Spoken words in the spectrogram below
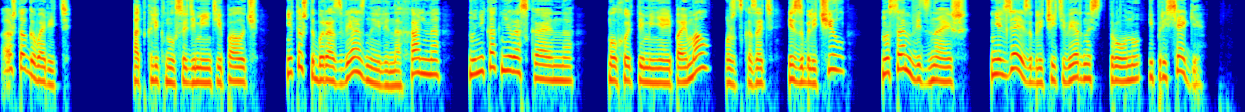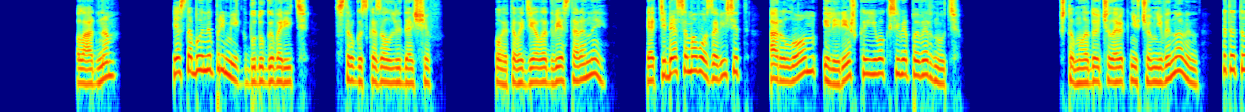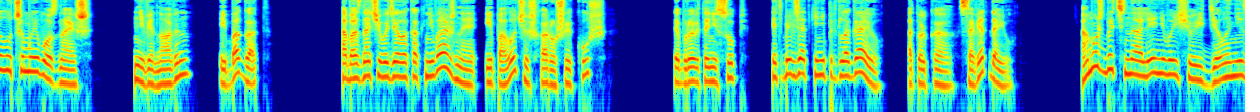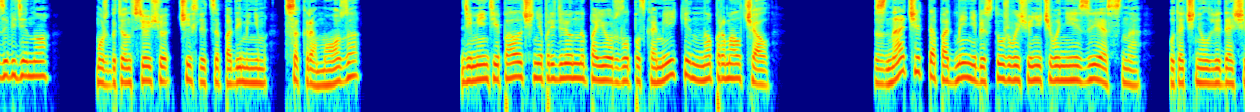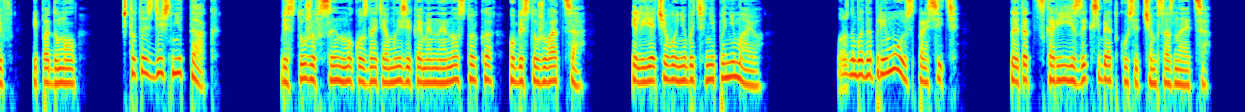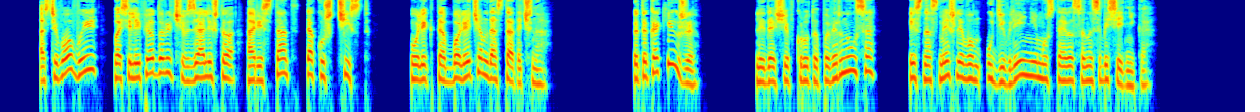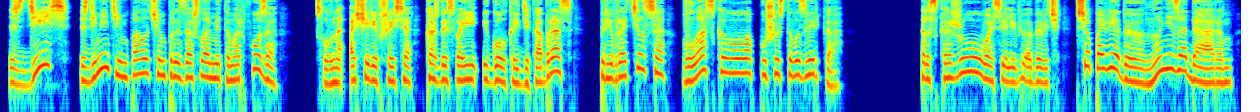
«А что говорить?» Откликнулся Дементий Палыч, не то чтобы развязно или нахально, но никак не раскаянно, мол, хоть ты меня и поймал, может сказать, изобличил, но сам ведь знаешь, нельзя изобличить верность трону и присяге. «Ладно, я с тобой напрямик буду говорить», — строго сказал Ледащев. У этого дела две стороны, и от тебя самого зависит, орлом или решкой его к себе повернуть. Что молодой человек ни в чем не виновен, это ты лучше моего знаешь. Невиновен и богат. Обозначь его дело как неважное, и получишь хороший куш. Ты брови-то не супь, я тебе взятки не предлагаю, а только совет даю. А может быть, на Оленева еще и дело не заведено. Может быть, он все еще числится под именем Сакрамоза, Дементий Палыч неопределенно поерзал по скамейке, но промолчал. «Значит, о подмене Бестужева еще ничего не известно», — уточнил Ледащев и подумал, что-то здесь не так. Бестужев сын мог узнать о мызе каменный нос только у Бестужева отца. Или я чего-нибудь не понимаю. Можно бы напрямую спросить, но этот скорее язык себе откусит, чем сознается. «А с чего вы, Василий Федорович, взяли, что арестант так уж чист? Улик-то более чем достаточно». «Это каких же?» Ледащев круто повернулся и с насмешливым удивлением уставился на собеседника. Здесь с Дементием Палычем произошла метаморфоза, словно ощерившийся каждой своей иголкой дикобраз превратился в ласкового пушистого зверька. «Расскажу, Василий Федорович, все поведаю, но не за даром».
